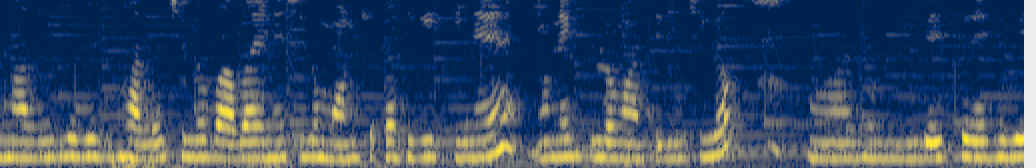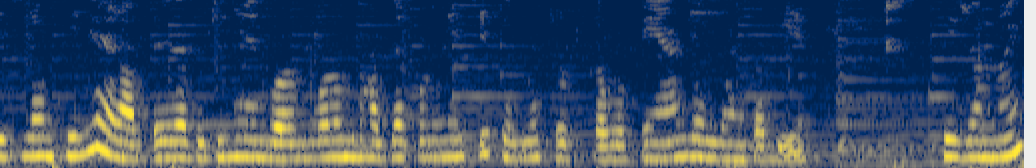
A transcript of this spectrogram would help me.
মাছগুলো বেশ ভালো ছিল। বাবা এনেছিল মঞ্চটা থেকে কিনে, অনেকগুলো মাছ এনেছিল। আর বেছে রেখে দিয়েছিলাম ফ্রিজে। রাত্রেবেলা দুটোখানে গরম গরম ভাজা করে নিয়েছি, সেগুলো চটকাবো, পেঁয়াজ আর লঙ্কা দিয়ে। সেই জন্যই।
